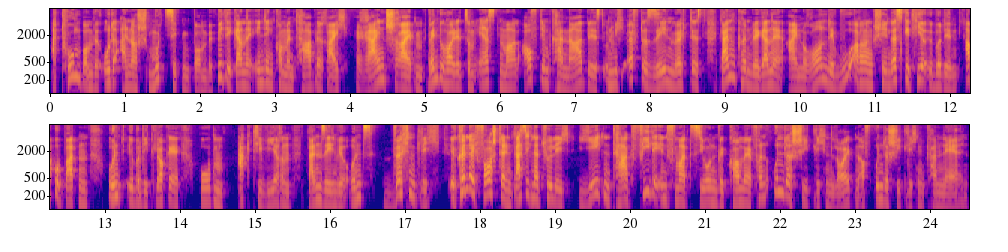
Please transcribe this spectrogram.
Atombombe oder einer schmutzigen Bombe? Bitte gerne in den Kommentarbereich reinschreiben. Wenn du heute zum ersten Mal auf dem Kanal bist und mich öfter sehen möchtest, dann können wir gerne ein Rendezvous arrangieren. Das geht hier über den Abo-Button und über die Glocke oben aktivieren. Dann sehen wir uns wöchentlich. Ihr könnt euch vorstellen, dass ich natürlich jeden Tag viele Informationen bekomme von unterschiedlichen Leuten auf unterschiedlichen Kanälen.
